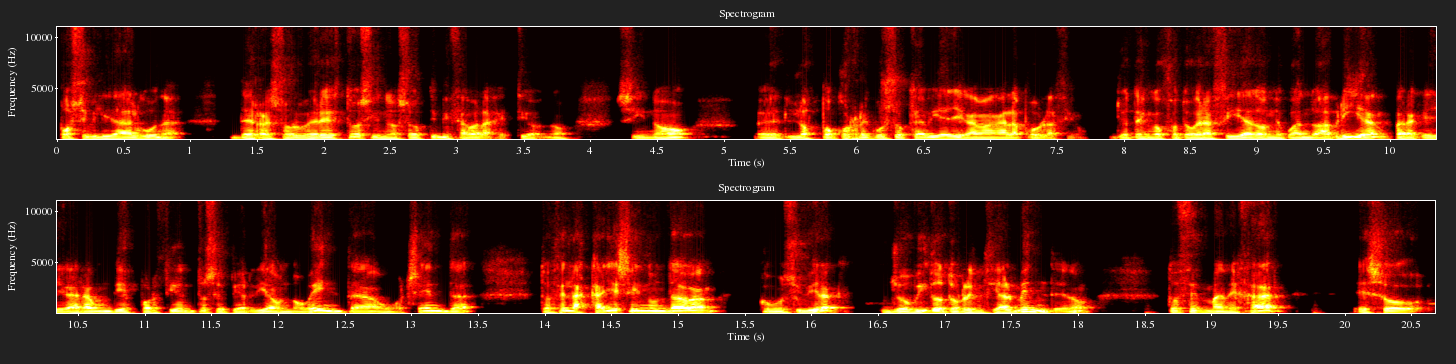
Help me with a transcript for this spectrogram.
posibilidad alguna de resolver esto si no se optimizaba la gestión, ¿no? Si no, eh, los pocos recursos que había llegaban a la población. Yo tengo fotografías donde cuando abrían, para que llegara a un 10%, se perdía un 90, un 80. Entonces las calles se inundaban como si hubiera llovido torrencialmente, ¿no? Entonces manejar eso,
